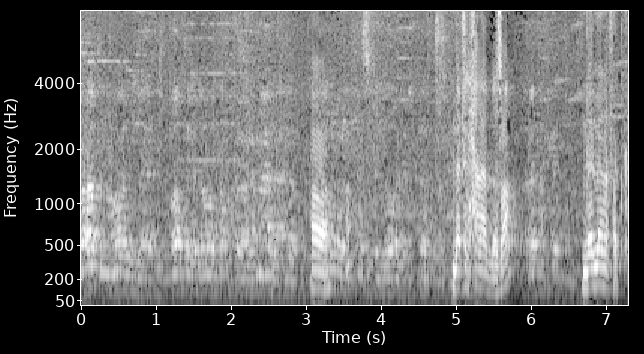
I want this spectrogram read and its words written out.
قرأت إن هو الباطل اللي هو اتفق العلماء على آه. هو الفاسد اللي هو الاختلاف ده في الحنابلة صح؟ ده اللي أنا فاكره.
